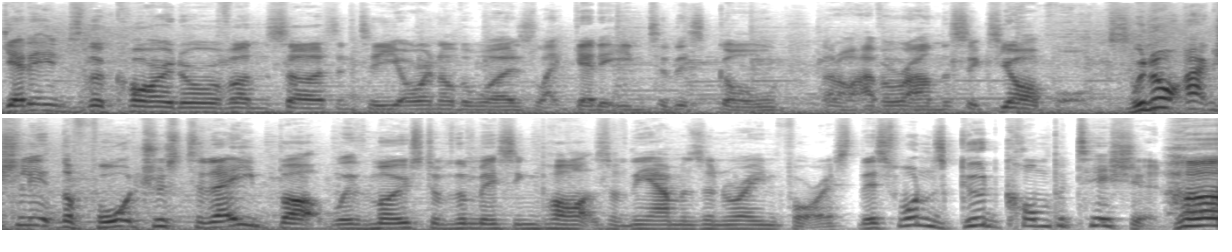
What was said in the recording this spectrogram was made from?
get it into the corridor of uncertainty, or in other words, like get it into this goal that I'll have around the six yard box. We're not actually at the fortress today, but with most of the missing parts of the Amazon rainforest, this one's good competition.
